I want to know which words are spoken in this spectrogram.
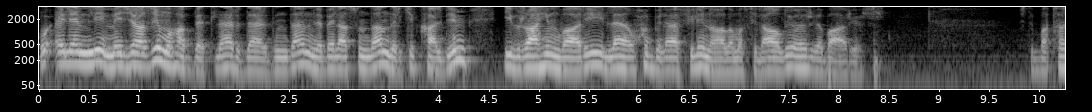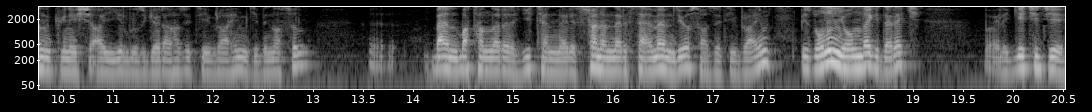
O elemli mecazi muhabbetler derdinden ve belasındandır ki kalbim İbrahim vari la uhubbil afilin ağlamasıyla ağlıyor ve bağırıyor. İşte batan güneşi, ay, yıldızı gören Hazreti İbrahim gibi nasıl e, ben batanları, yitenleri, sönenleri sevmem diyorsa Hazreti İbrahim biz de onun yolunda giderek böyle geçici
